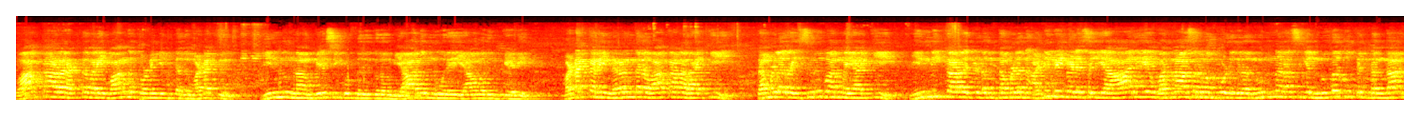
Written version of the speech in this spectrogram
வாக்காளர் அட்டை வரை வாங்க தொடங்கிவிட்டது வடக்கு. இன்னும் நாம் பேசிக் கொண்டிருக்கிறோம் யாரும் ஊரே யாவரும் கேடி. வடக்கனை நிரந்தர வாக்காளராக்கி தமிழரை சிறுபான்மையாக்கி இந்திக்காரர்களிடம் தமிழன் அடிமை வேலை செய்ய ஆரிய வர்ணாசிரமம் போடுகிற நுண்ணரசியல் நுகர்வு திட்டம்தான்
